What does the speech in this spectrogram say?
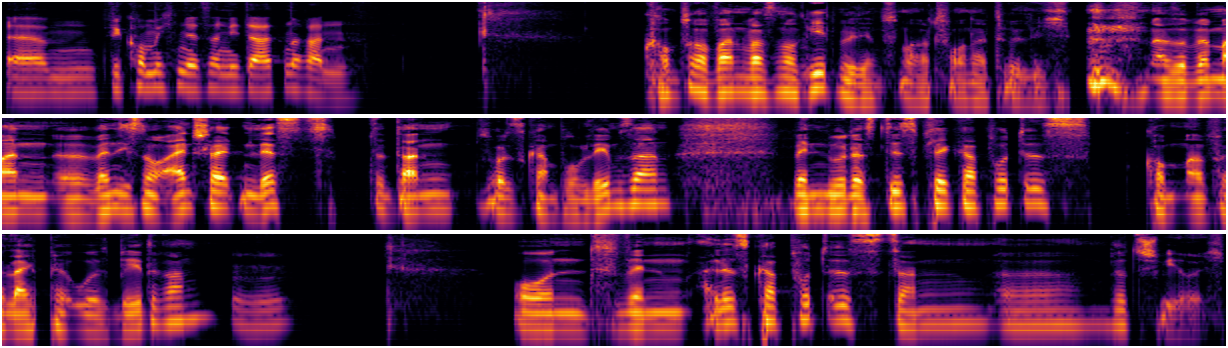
Ähm, wie komme ich denn jetzt an die Daten ran? Kommt drauf an, was noch geht mit dem Smartphone natürlich. Also wenn man, äh, wenn sich es noch einschalten lässt, dann sollte es kein Problem sein. Wenn nur das Display kaputt ist, kommt man vielleicht per USB dran. Mhm. Und wenn alles kaputt ist, dann äh, wird es schwierig.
